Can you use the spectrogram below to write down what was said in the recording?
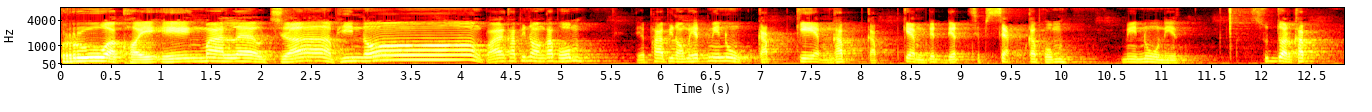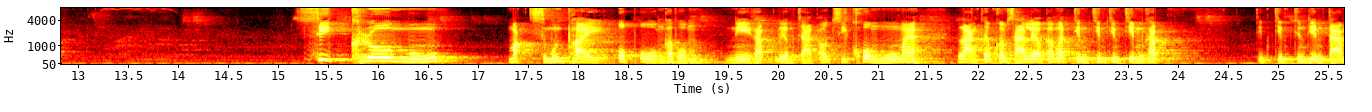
ครัวข่อยเองมาแล้วจ้าพี่น้องไปครับพี่น้องครับผม เดี๋ยวพาพี่น้องมาเฮ็ดเมนูกับแก้มครับกับแก้มเด็ดๆแซ่บๆครับผม เมนูนี่สุดยอดครับซี่โครงหมู หมักสมุนไพรอบโอ่งครับผมนี่ครับเริ่มจากเอาซี่โครงหมูมาล้างทำความสะอาดแล้วก็มาจิ้มจิ้มจิ้มจิ้มครับจิ้มจิ้มจิ้มจิ้มตาม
